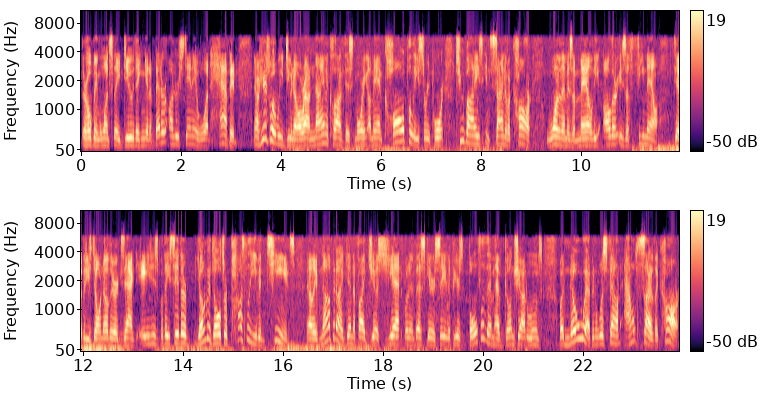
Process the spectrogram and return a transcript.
They're hoping once they do, they can get a better understanding of what happened. Now here's what we do know. Around 9 o'clock this morning, a man called police to report two bodies inside of a car. One of them is a male, the other is a female. Deputies don't know their exact ages, but they say they're young adults or possibly even teens. Now, they've not been identified just yet, but investigators say it appears both of them have gunshot wounds, but no weapon was found outside of the car.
